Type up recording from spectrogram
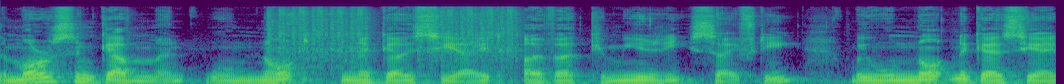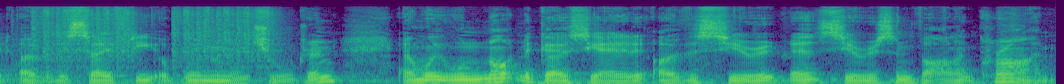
The Morrison government will not negotiate over community safety. We will not negotiate over the safety of women and children. And we will not negotiate over uh, serious and violent crime.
